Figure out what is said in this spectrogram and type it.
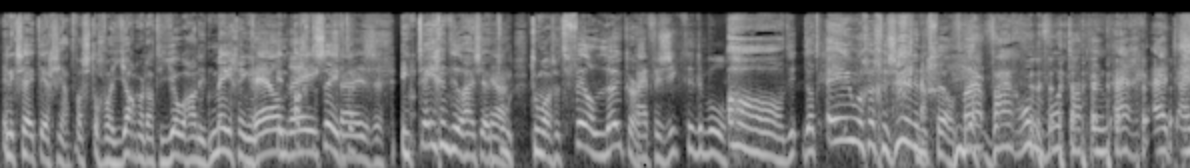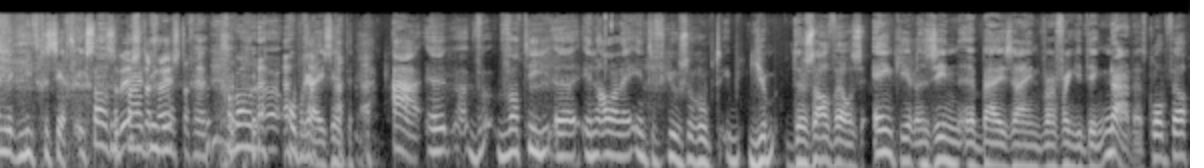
En ik zei tegen ze, ja, het was toch wel jammer dat de Johan niet meeging Wel, in nee, 78. Integendeel, hij zei, toen, toen was het veel leuker. Hij verziekte de boel. Oh, die, dat eeuwige gezeur in het nou, veld. Maar waarom wordt dat nu eigenlijk uiteindelijk niet gezegd? Ik zal ze een paar dingen gewoon uh, op rij zetten. A, uh, wat hij uh, in allerlei interviews roept... Je, er zal wel eens één keer een zin bij zijn waarvan je denkt... nou, dat klopt wel.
